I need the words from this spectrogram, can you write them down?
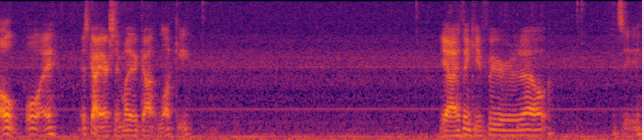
Oh boy. This guy actually might have got lucky. Yeah, I think he figured it out. Let's see.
